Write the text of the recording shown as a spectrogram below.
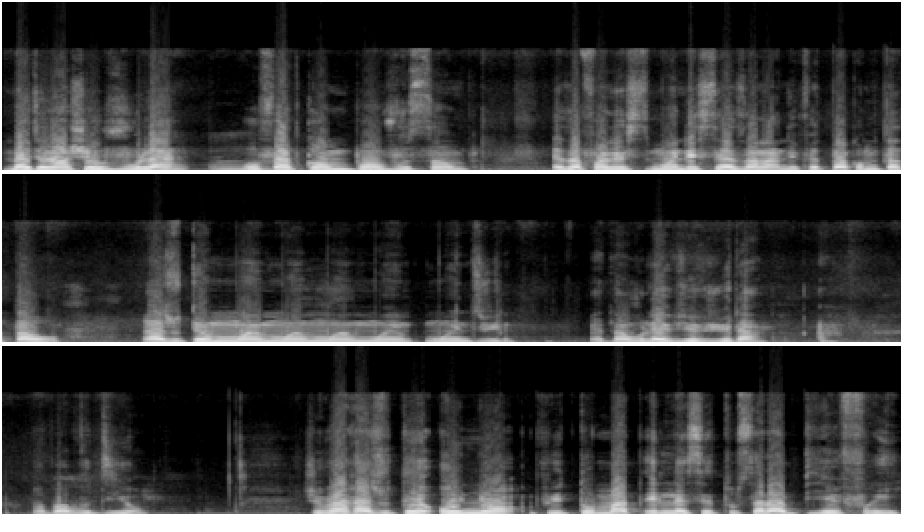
Maintenant, chez vous, là, vous faites comme bon vous semble. Les enfants de moins de 16 ans, là, ne faites pas comme Tata. Rajoutez moins, moins, moins, moins, moins d'huile. Maintenant, vous, les vieux, vieux, là, ah, on va pas vous dire. Je vais rajouter oignon, puis tomate et laisser tout ça là bien frit.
